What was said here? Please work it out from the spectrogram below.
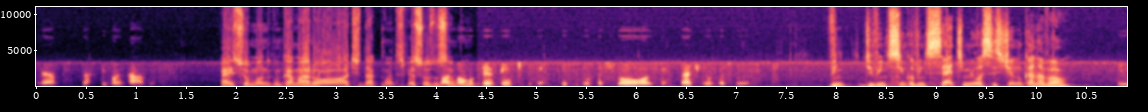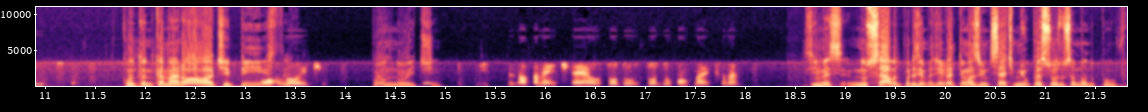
ingressos de arquibancada. Aí somando com camarote, dá quantas pessoas no Nós vamos ter 20, 25 mil pessoas, 27 mil pessoas. 20, de 25 a 27 mil assistindo o carnaval? Isso. Contando camarote, pista? Por noite. Por noite. Exatamente. É, o todo, todo o complexo, né? Sim, mas no sábado, por exemplo, a gente vai ter umas 27 mil pessoas no Sambão do Povo.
